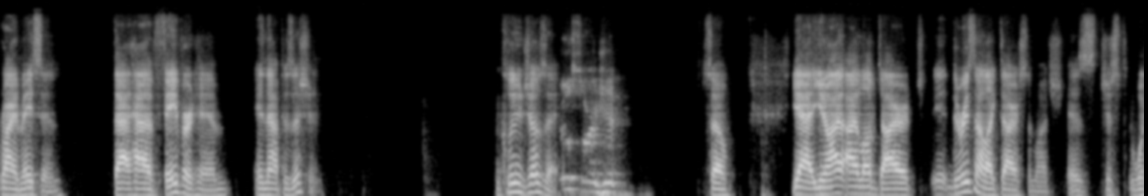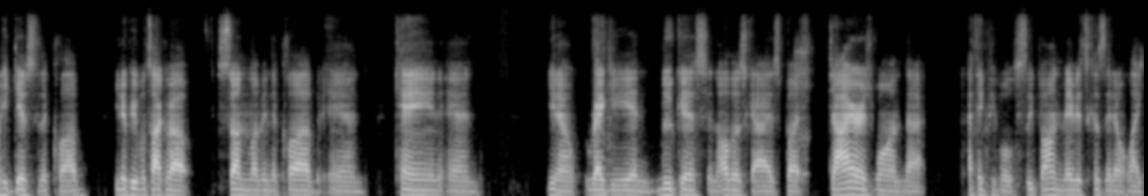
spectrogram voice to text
Ryan Mason, that have favored him in that position, including Jose. Bill Sargent. So, yeah, you know, I, I love Dier. The reason I like Dier so much is just what he gives to the club. You know, people talk about Son loving the club and Kane and, you know, Reggie and Lucas and all those guys. But Dier is one that I think people sleep on. Maybe it's because they don't like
